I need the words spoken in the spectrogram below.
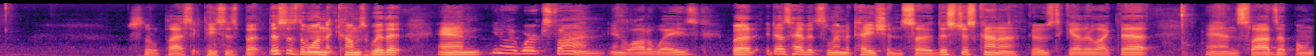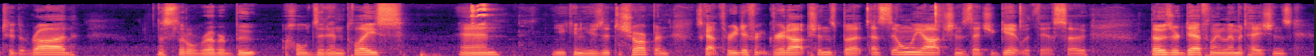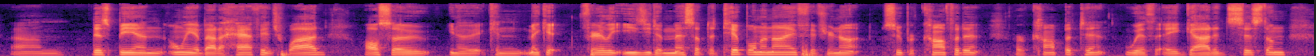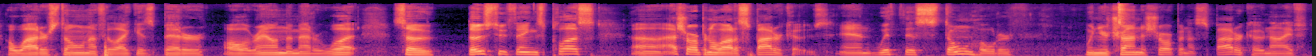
Just little plastic pieces, but this is the one that comes with it, and you know it works fine in a lot of ways, but it does have its limitations. So this just kind of goes together like that and slides up onto the rod. This little rubber boot holds it in place, and you can use it to sharpen. It's got three different grit options, but that's the only options that you get with this. So those are definitely limitations. Um, this being only about a half inch wide, also, you know, it can make it fairly easy to mess up the tip on a knife if you're not super confident or competent with a guided system. A wider stone, I feel like, is better all around no matter what. So, those two things, plus, uh, I sharpen a lot of spider Spydercos. And with this stone holder, when you're trying to sharpen a spider Spyderco knife,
